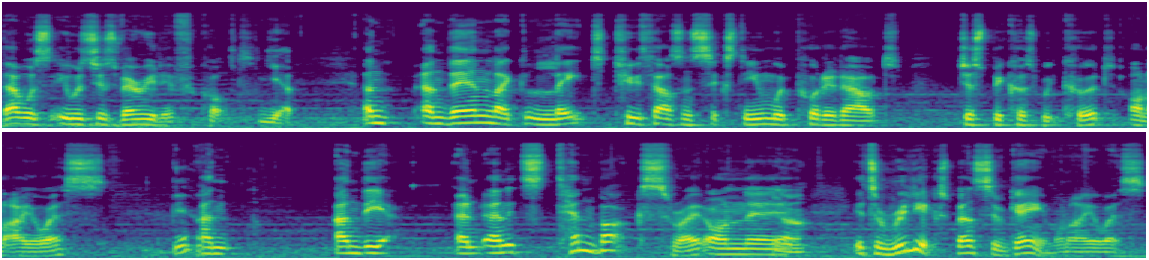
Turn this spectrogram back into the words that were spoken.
that was it was just very difficult. Yep. And and then like late 2016 we put it out just because we could on iOS, Yeah. and and the and and it's ten bucks right on. Uh, Yeah. It's a really expensive game on iOS,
